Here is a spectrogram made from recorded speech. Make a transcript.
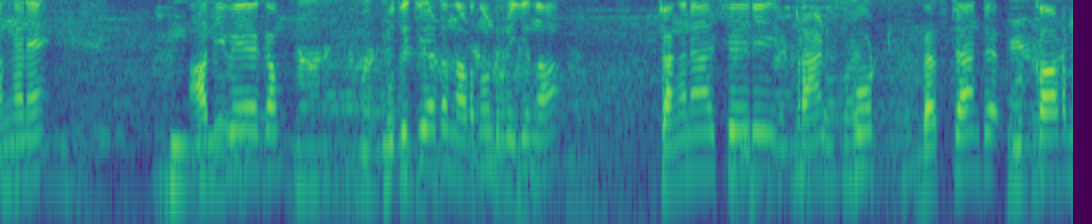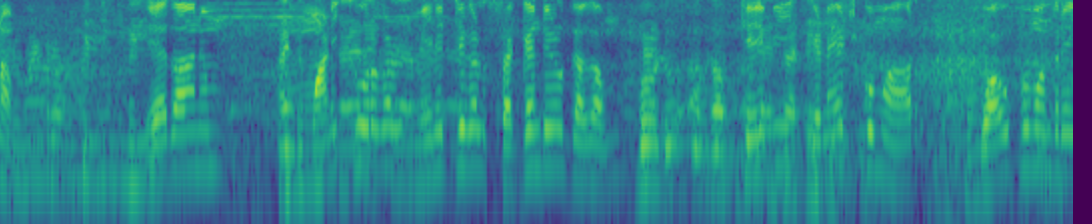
അങ്ങനെ അതിവേഗം കുതിച്ചേട്ടം നടന്നുകൊണ്ടിരിക്കുന്ന ചങ്ങനാശ്ശേരി ട്രാൻസ്പോർട്ട് ബസ് സ്റ്റാൻഡ് ഉദ്ഘാടനം. ഏതാനും മണിക്കൂറുകൾ മിനിറ്റുകൾ സെക്കൻഡുകൾക്കകം കെ പി ഗണേഷ് കുമാർ വകുപ്പ് മന്ത്രി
